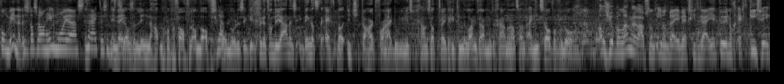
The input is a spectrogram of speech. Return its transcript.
kon winnen. Dus het was wel een hele mooie strijd tussen die En twee. zelfs Linda had nog een verval van anderhalve seconde. Hoor. Dus ik, ik vind het van Diana, ik denk dat ze er echt wel ietsje te hard voor haar doen in is gegaan. Ze had twee, drie tienden langzaam moeten gaan. Dan had ze aan het eind niet zoveel verloren. Als je op een langere afstand iemand bij je weg ziet rijden... kun je nog echt kiezen. Ik,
